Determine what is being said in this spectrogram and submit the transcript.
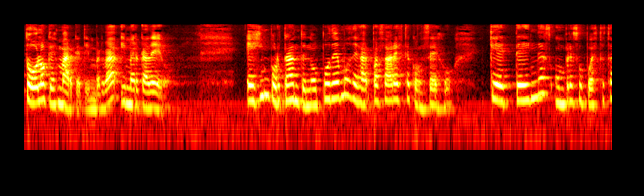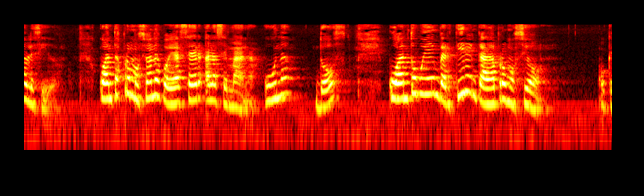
todo lo que es marketing, ¿verdad? Y mercadeo. Es importante, no podemos dejar pasar este consejo, que tengas un presupuesto establecido. ¿Cuántas promociones voy a hacer a la semana? ¿Una? ¿Dos? Cuánto voy a invertir en cada promoción. ¿Ok?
